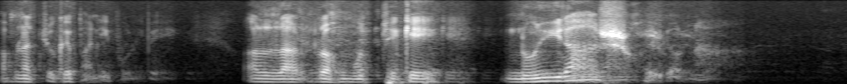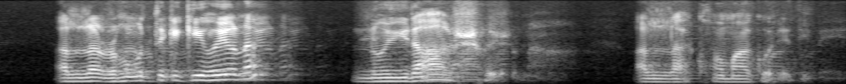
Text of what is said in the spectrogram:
আপনার চোখে পানি পড়বে। আল্লাহর রহমত থেকে নৈরাশ হইল না। আল্লাহর রহমত থেকে কি হইও না? নৈরাশ হইও না। আল্লাহ ক্ষমা করে দিবে।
